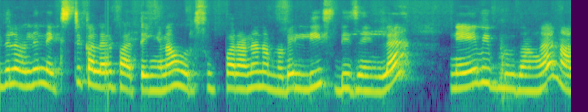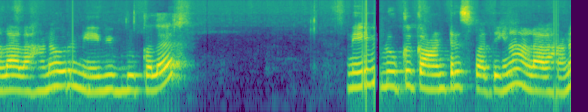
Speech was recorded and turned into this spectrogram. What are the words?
இதில் வந்து நெக்ஸ்ட் கலர் பார்த்தீங்கன்னா ஒரு சூப்பரான நம்மளுடைய லீஃப் டிசைனில் நேவி ப்ளூ தாங்க. நல்லா அழகான ஒரு நேவி ப்ளூ கலர் நேவி ப்ளூக்கு கான்ட்ராஸ்ட் பார்த்தீங்கன்னா நல்லா அழகான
